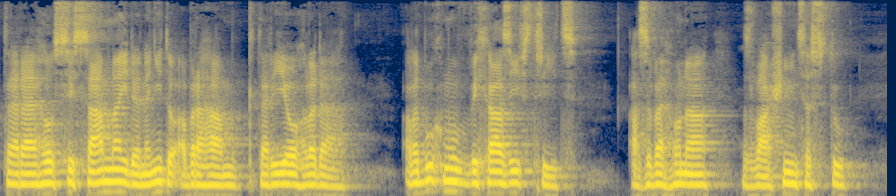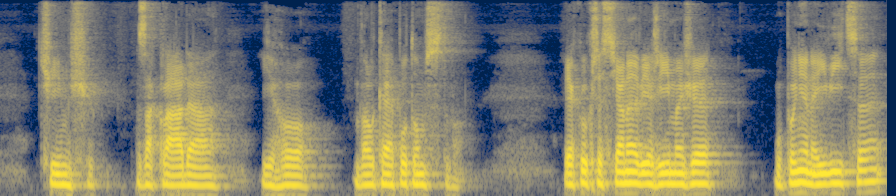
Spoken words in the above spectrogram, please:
kterého si sám najde. Není to Abraham, který ho hledá, ale Bůh mu vychází vstříc a zve ho na zvláštní cestu, čímž zakládá jeho velké potomstvo. Jako křesťané věříme, že úplně nejvíce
